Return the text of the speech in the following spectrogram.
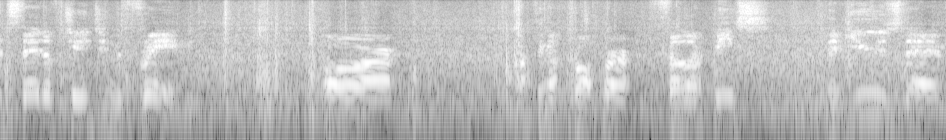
instead of changing the frame or cutting a proper filler piece, they've used um,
